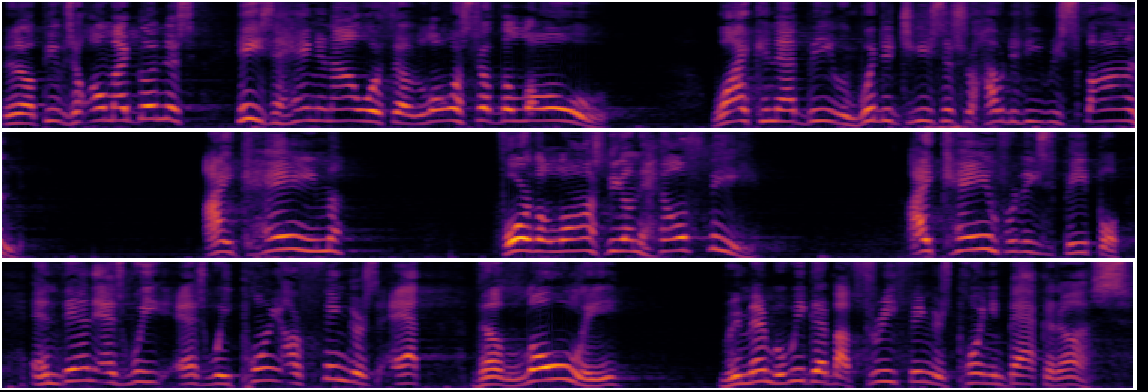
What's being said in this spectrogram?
You know, people say, oh my goodness, he's hanging out with the lowest of the low. Why can that be? And what did Jesus, how did he respond? I came for the lost, the unhealthy. I came for these people. And then as we as we point our fingers at the lowly, remember we got about three fingers pointing back at us.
